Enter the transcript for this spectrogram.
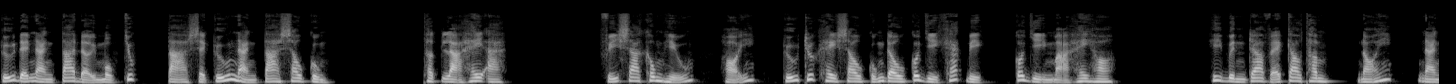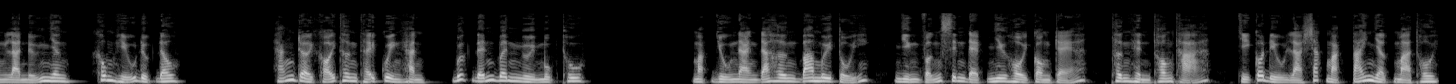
cứ để nàng ta đợi một chút, ta sẽ cứu nàng ta sau cùng. Thật là hay à. Phỉ Sa không hiểu, hỏi, cứu trước hay sau cũng đâu có gì khác biệt, có gì mà hay ho. Hi Bình ra vẻ cao thâm, nói, nàng là nữ nhân, không hiểu được đâu. Hắn rời khỏi thân thể quyền hành, bước đến bên người Mục Thu. Mặc dù nàng đã hơn 30 tuổi, nhưng vẫn xinh đẹp như hồi còn trẻ, thân hình thon thả, chỉ có điều là sắc mặt tái nhợt mà thôi.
